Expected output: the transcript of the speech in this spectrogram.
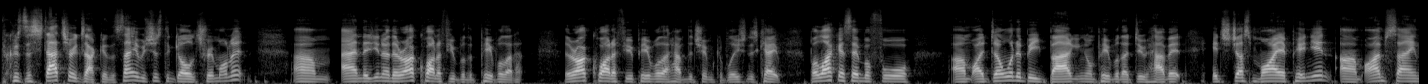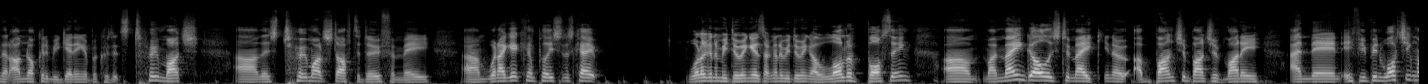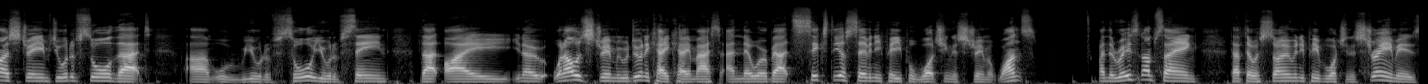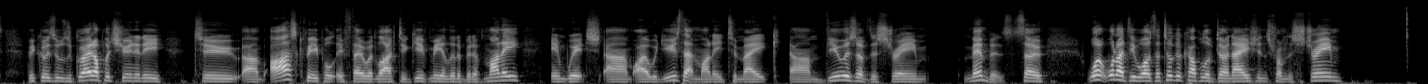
because the stats are exactly the same. It's just the gold trim on it. Um, and you know there are quite a few people that there are quite a few people that have the trim completionist cape. But like I said before, um, I don't want to be bagging on people that do have it. It's just my opinion. Um, I'm saying that I'm not going to be getting it because it's too much. Uh, there's too much stuff to do for me. Um, when I get completionist escape, what I'm going to be doing is I'm going to be doing a lot of bossing. Um, my main goal is to make, you know, a bunch, a bunch of money. And then if you've been watching my streams, you would have saw that, um, or you would have saw, you would have seen that I, you know, when I was streaming, we were doing a KK mass and there were about 60 or 70 people watching the stream at once. And the reason I'm saying that there were so many people watching the stream is because it was a great opportunity to um, ask people if they would like to give me a little bit of money, in which um, I would use that money to make um, viewers of the stream members. So what, what I did was I took a couple of donations from the stream,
